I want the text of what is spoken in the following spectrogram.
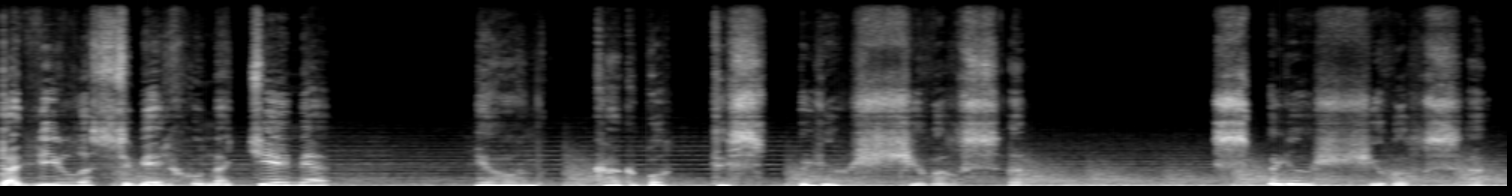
давила сверху на темя, и он как будто сплющивался, сплющивался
